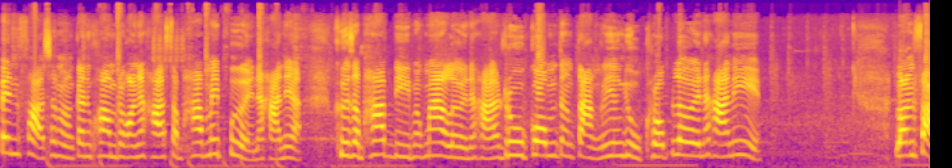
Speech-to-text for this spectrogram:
เป็นฝาฉนวนกันความร้อนนะคะ สภาพไม่เปื่อยนะคะเนี่ยคือสภาพดีมากๆเลยนะคะ รูกลมต่างๆ ก็ยังอยู่ครบเลยนะคะนี่รอนฝา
